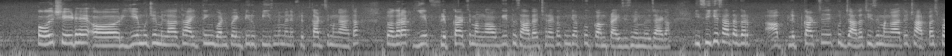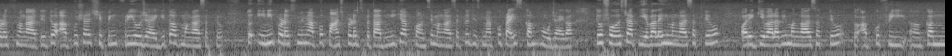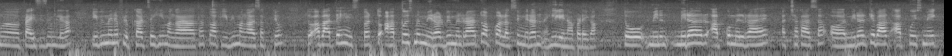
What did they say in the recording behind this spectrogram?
पर्ल शेड है और ये मुझे मिला था I think one twenty rupees में मैंने फ़्लिपकार्ट से मंगाया था। तो अगर आप ये फ़्लिपकार्ट से मंगाओगे तो ज़्यादा अच्छा रहेगा क्योंकि आपको कम प्राइजेज़ में मिल जाएगा। इसी के साथ अगर आप फ्लिपकार्ट से कुछ ज़्यादा चीज़ें मंगाते हो चार पाँच प्रोडक्ट्स मंगाते हो तो आपको शायद शिपिंग फ्री हो जाएगी तो आप मंगा सकते हो। तो इन्हीं प्रोडक्ट्स में मैं आपको पाँच प्रोडक्ट्स बता दूँगी कि आप कौन से मंगा सकते हो जिसमें आपको प्राइस कम हो जाएगा। तो फ़र्स्ट आप ये वाला ही मंगा सकते हो और एक ये वाला भी मंगा सकते हो तो आपको फ्री आ, कम प्राइसेस में मिलेगा। ये भी मैंने फ़्लिपकार्ट से ही मंगाया था तो आप ये भी मंगा सकते हो। तो अब आते हैं इस पर। तो आपको इसमें मिरर भी मिल रहा है तो आपको अलग से मिरर नहीं लेना पड़ेगा। तो मिरर मिरर आपको मिल रहा है अच्छा खासा, और मिरर के बाद आपको इसमें एक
